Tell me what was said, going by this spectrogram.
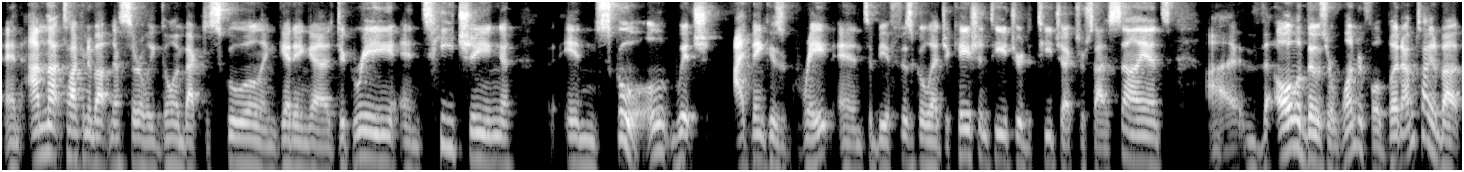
And I'm not talking about necessarily going back to school and getting a degree and teaching in school, which I think is great. And to be a physical education teacher, to teach exercise science, uh, the, all of those are wonderful. But I'm talking about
